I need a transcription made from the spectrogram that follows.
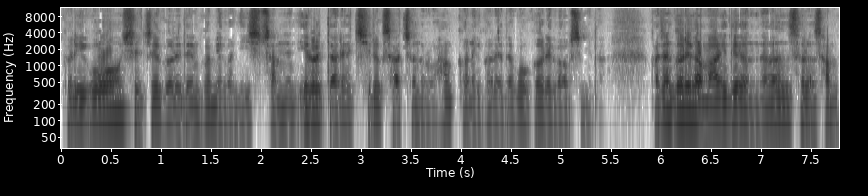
그리고 실제 거래된 금액은 23년 1월 달에 7억 4천으로 한 건이 거래되고 거래가 없습니다. 가장 거래가 많이 되었는 33,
